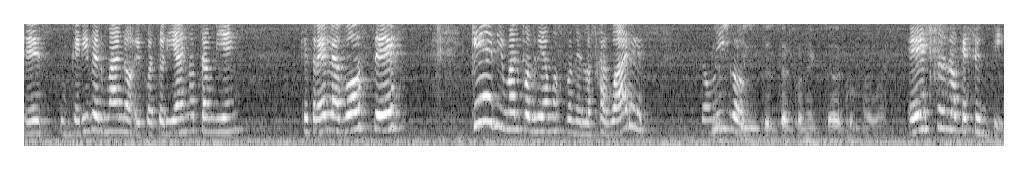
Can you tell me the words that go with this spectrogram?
Es un querido hermano ecuatoriano también que trae la voz de... ¿Qué animal podríamos poner? ¿Los jaguares? Mi Domingo. espíritu está conectado con Hawái. Eso es lo que sentí.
